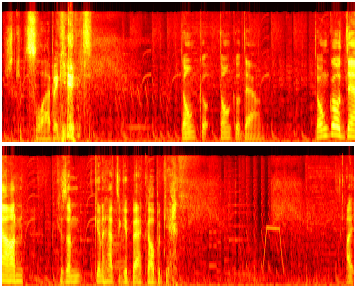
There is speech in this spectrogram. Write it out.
just keep slapping it. don't go, don't go down. Don't go down, because I'm gonna have to get back up again. I...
